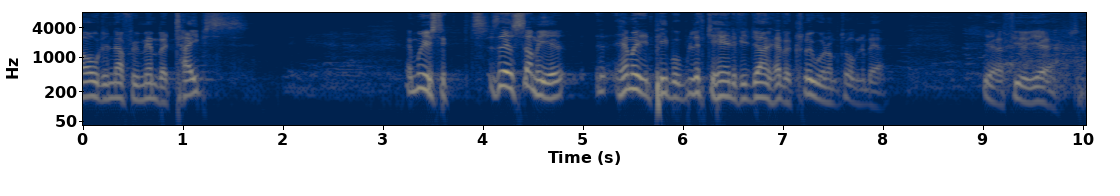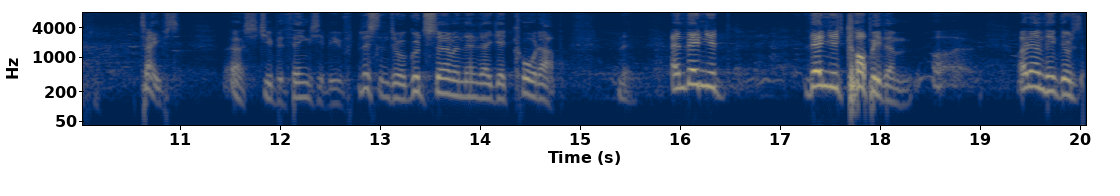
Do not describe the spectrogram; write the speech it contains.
old enough, remember tapes? And we used to, there's some here. How many people, lift your hand if you don't have a clue what I'm talking about? Yeah, a few, yeah. Tapes. Oh, stupid things. You'd be listening to a good sermon, then they get caught up. And then you'd, then you'd copy them. I don't think there was,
